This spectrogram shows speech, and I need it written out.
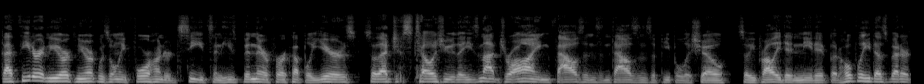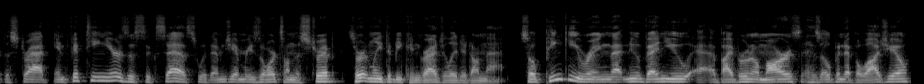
That theater at New York, New York was only 400 seats, and he's been there for a couple years, so that just tells you that he's not drawing thousands and thousands of people to show. So he probably didn't need it, but hopefully he does better at the Strat. In 15 years of success with MGM Resorts on the Strip, certainly to be congratulated on that. So Pinky Ring, that new venue uh, by Bruno Mars, has opened at Bellagio.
